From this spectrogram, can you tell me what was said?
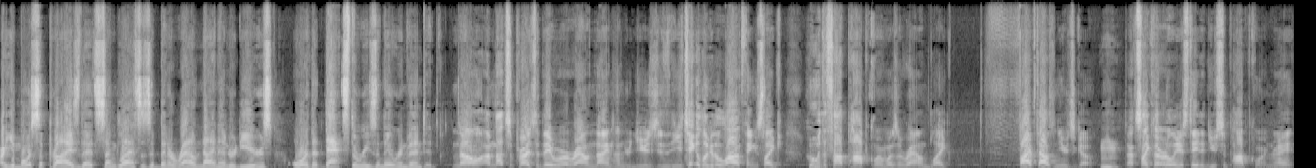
Are you more surprised that sunglasses have been around 900 years or that that's the reason they were invented? No, I'm not surprised that they were around 900 years. You take a look at a lot of things. Like, who would have thought popcorn was around, like, 5,000 years ago? Hmm. That's like the earliest dated use of popcorn, right?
